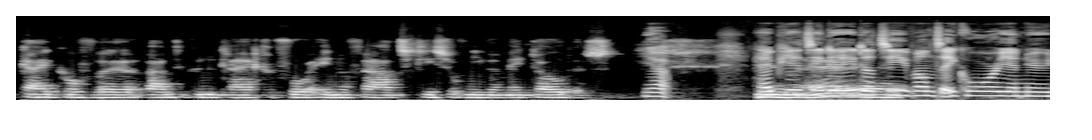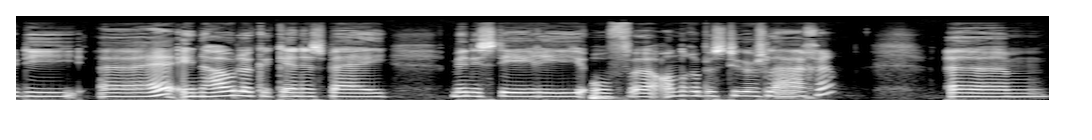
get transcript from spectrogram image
kijken of we ruimte kunnen krijgen voor innovaties of nieuwe methodes? Ja. Heb je het idee dat die, want ik hoor je nu die hè, inhoudelijke kennis bij ministerie of andere bestuurslagen. Um,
